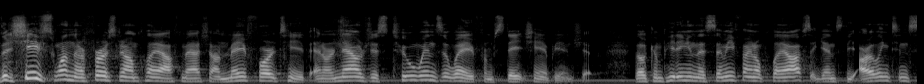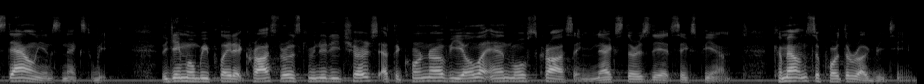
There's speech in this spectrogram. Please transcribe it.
The Chiefs won their first round playoff match on May 14th and are now just two wins away from state championship. They'll competing in the semifinal playoffs against the Arlington Stallions next week. The game will be played at Crossroads Community Church at the corner of Eola and Wolf's Crossing next Thursday at 6 p.m. Come out and support the rugby team.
